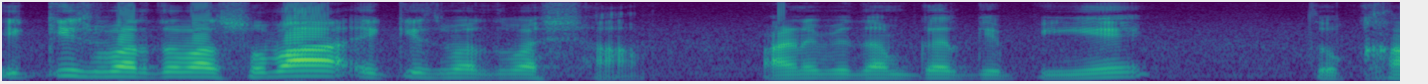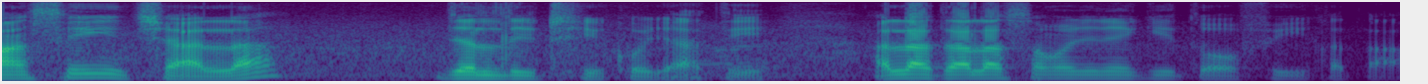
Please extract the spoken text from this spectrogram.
اکیس مرتبہ صبح، اکیس مرتبہ شام۔ پانی بھی دم کر کے پئیں تو کھانسی انشاءاللہ جلدی ٹھیک ہو جاتی۔ ہے اللہ تعالیٰ سمجھنے کی توفیق عطا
